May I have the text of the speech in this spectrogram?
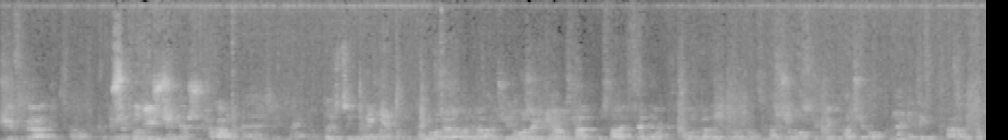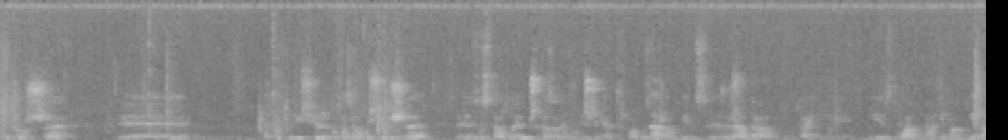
się wkradł. To Przy podjęciu. to może, organ, może usta- ustalać cen jak organem prowadzącym Chodzi o, chodzi uchylenie tej uchwały, dlatego że yy, okazuje się, okazało się, że yy, zostały przekazane pomieszczenia w trwały zarząd, więc yy, Rada tutaj nie jest władna, nie ma, nie ma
